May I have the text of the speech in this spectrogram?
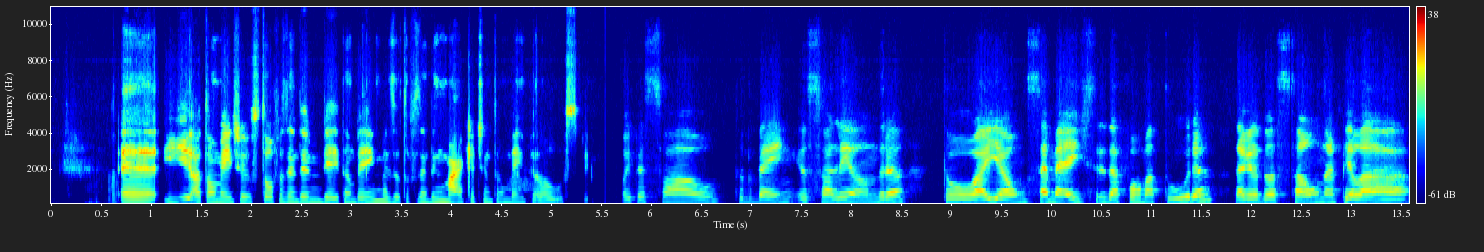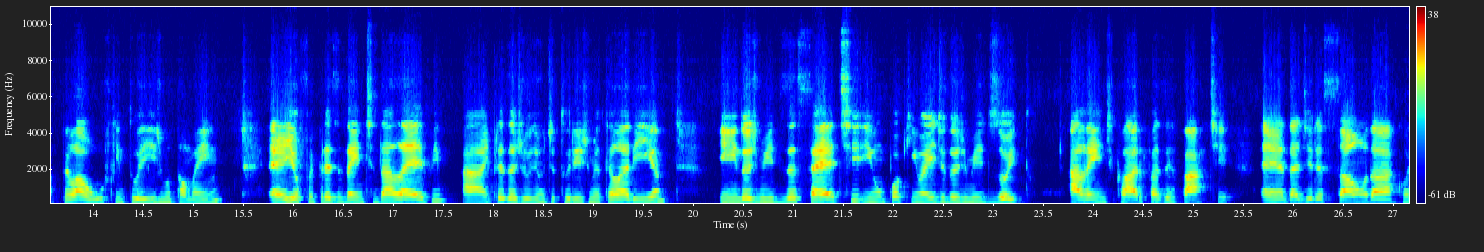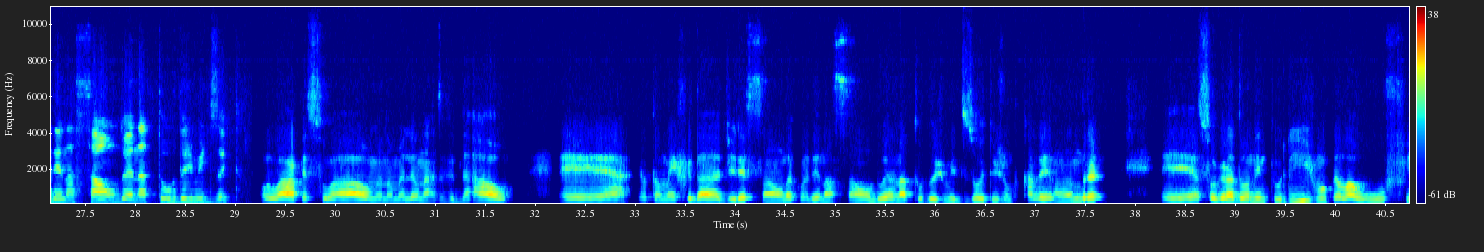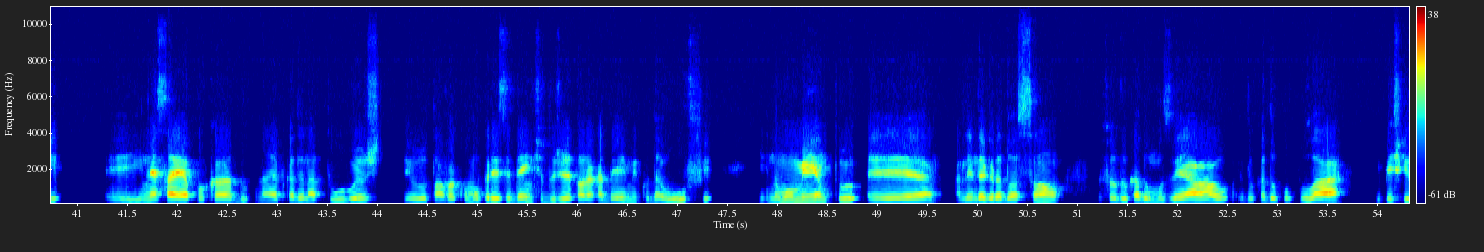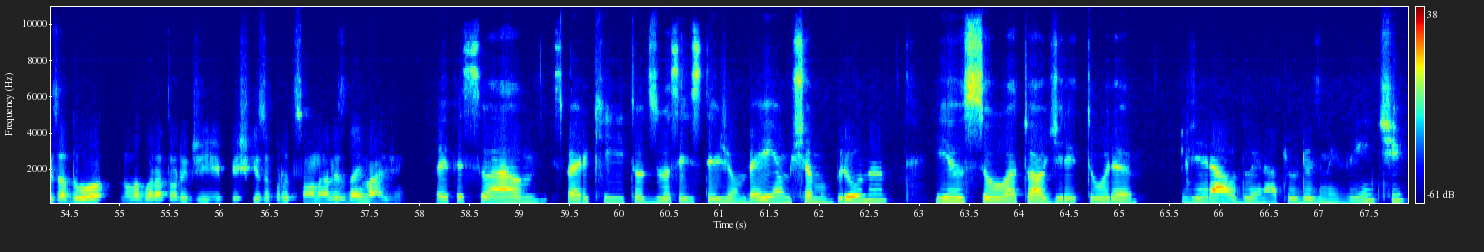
É, e atualmente eu estou fazendo MBA também, mas eu estou fazendo em marketing também pela USP. Oi, pessoal, tudo bem? Eu sou a Leandra, estou aí há um semestre da formatura, da graduação, né, pela, pela UF em turismo também. É, e eu fui presidente da Leve, a empresa júnior de turismo e hotelaria, em 2017 e um pouquinho aí de 2018. Além de, claro, fazer parte é, da direção, da coordenação do Enatur 2018. Olá, pessoal. Meu nome é Leonardo Vidal. É, eu também fui da direção, da coordenação do Enatur 2018 junto com a Leandra. É, sou graduando em turismo pela UF. É, e nessa época, na época do Enatur, eu estava como presidente do diretório acadêmico da UF. E no momento, é, além da graduação, eu sou educador museal, educador popular e pesquisador no Laboratório de Pesquisa, Produção e Análise da Imagem. Oi, pessoal. Espero que todos vocês estejam bem. Eu me chamo Bruna e eu sou atual diretora geral do Enatur 2020.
